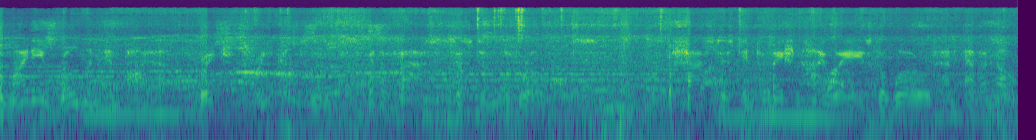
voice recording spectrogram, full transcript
The mighty Roman Empire bridged three continents with a vast system of roads. The fastest information highways the world had ever known.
